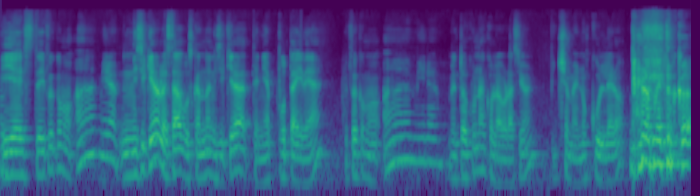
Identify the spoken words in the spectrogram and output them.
Y este, y fue como, ah, mira, ni siquiera lo estaba buscando, ni siquiera tenía puta idea. Y fue como, ah, mira, me tocó una colaboración, pinche menú culero, pero me tocó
